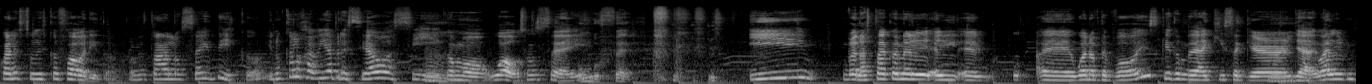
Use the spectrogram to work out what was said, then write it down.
cuál es tu disco favorito. Entonces estaban los seis discos y nunca los había apreciado así, como, wow, son seis. Mm. Un buffet. Y bueno, está con el, el, el, eh, One of the Boys, que es donde I Kiss a Girl, ya, igual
